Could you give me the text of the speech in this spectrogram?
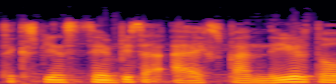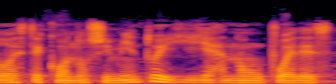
se, empieza a expandir todo este conocimiento y ya no puedes,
